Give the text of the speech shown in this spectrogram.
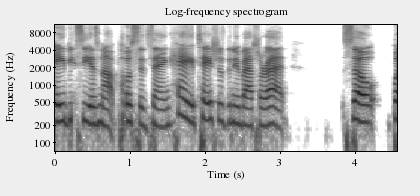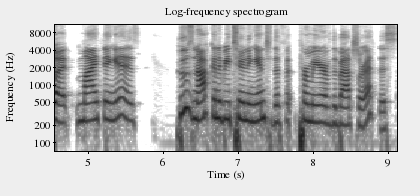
abc is not posted saying hey tayshia's the new bachelorette. So but my thing is who's not going to be tuning into the f- premiere of the bachelorette this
